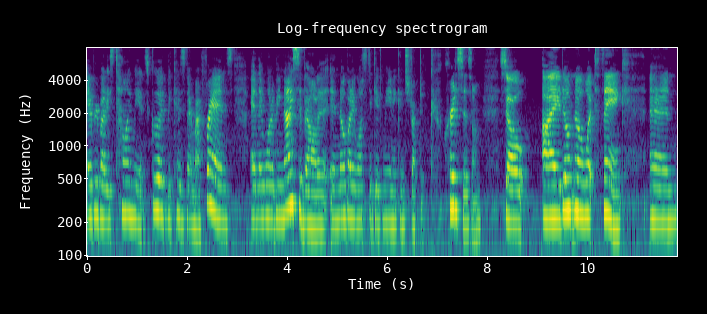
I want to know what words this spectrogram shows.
everybody's telling me it's good because they're my friends and they want to be nice about it, and nobody wants to give me any constructive c- criticism. So I don't know what to think, and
